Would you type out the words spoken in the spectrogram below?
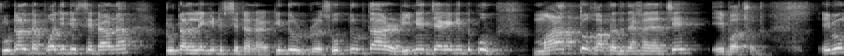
টোটালটা পজিটিভ সেটাও না, টোটাল নেগেটিভ সেটা না। কিন্তু শত্রুতা ঋণের জায়গায় কিন্তু খুব মারাত্মক আপনাদের দেখা যাচ্ছে এবছর এবং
